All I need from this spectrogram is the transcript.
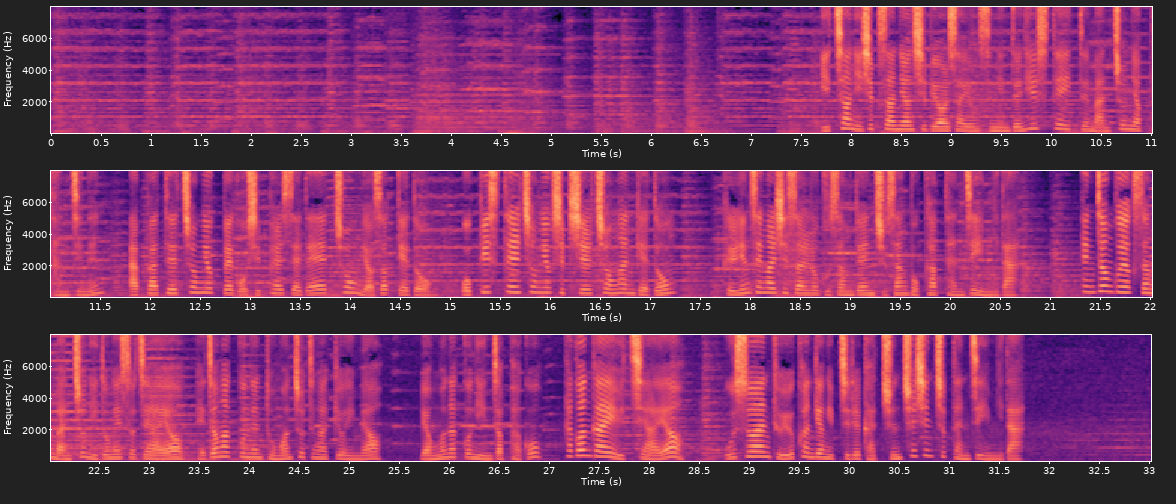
2024년 12월 사용 승인된 힐스테이트 만촌역 단지는 아파트 총 658세대 총 6개 동, 오피스텔 총 60실 총 1개 동, 근린생활시설로 구성된 주상복합 단지입니다. 행정구역상 만촌 이동에 소재하여 배정학구는 동원초등학교이며 명문학군이 인접하고 학원가에 위치하여 우수한 교육환경 입지를 갖춘 최신축 단지입니다.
